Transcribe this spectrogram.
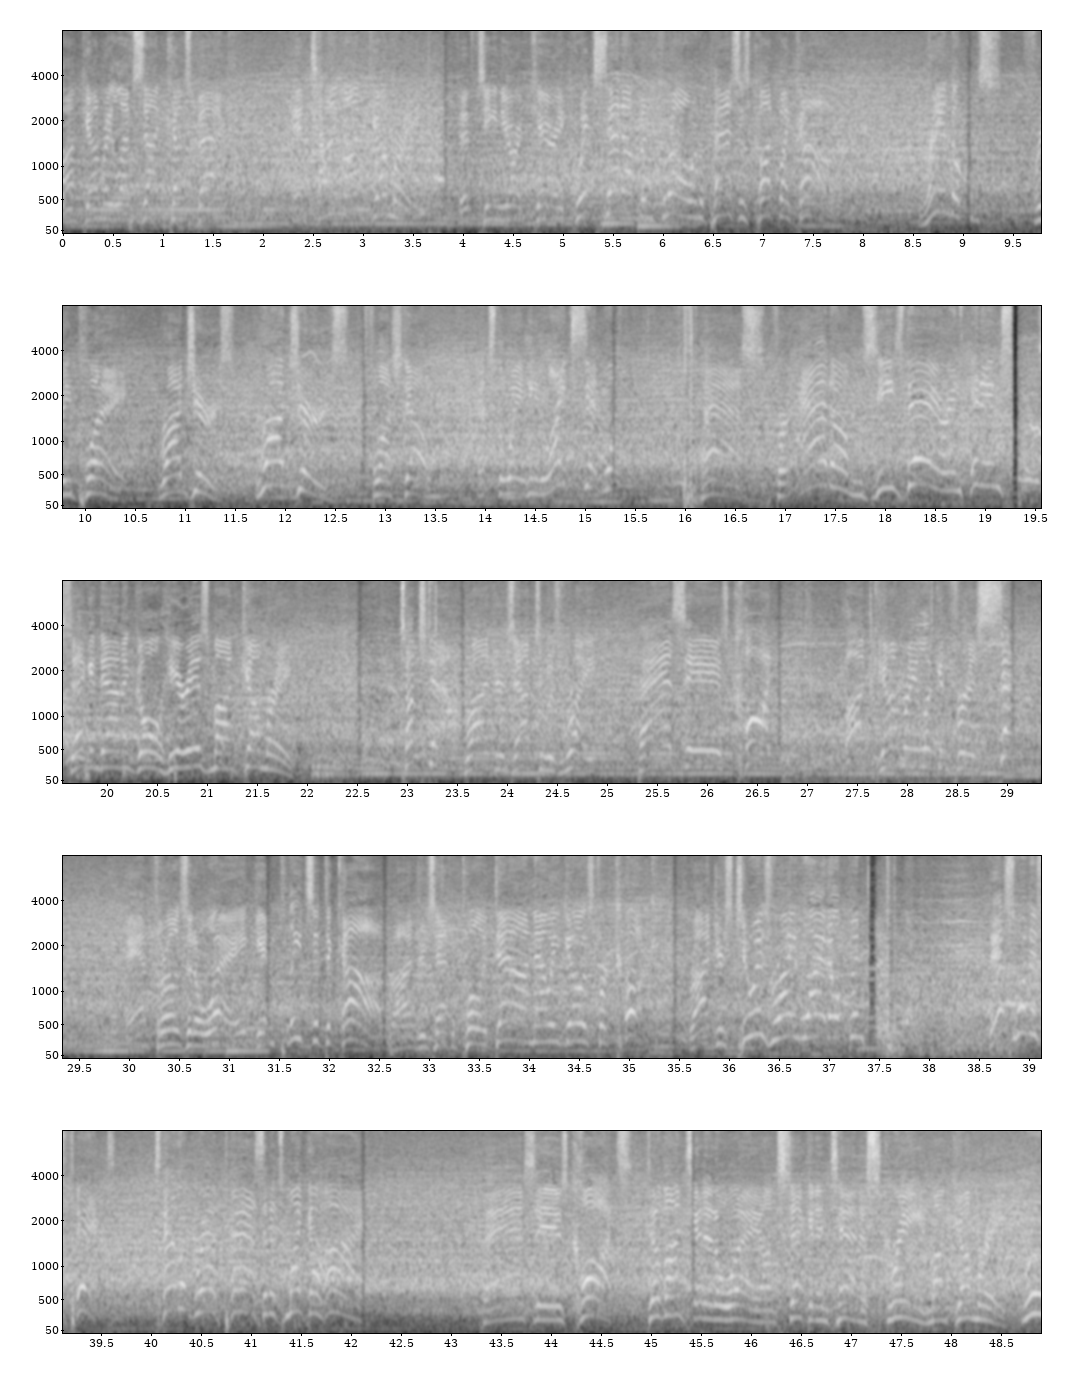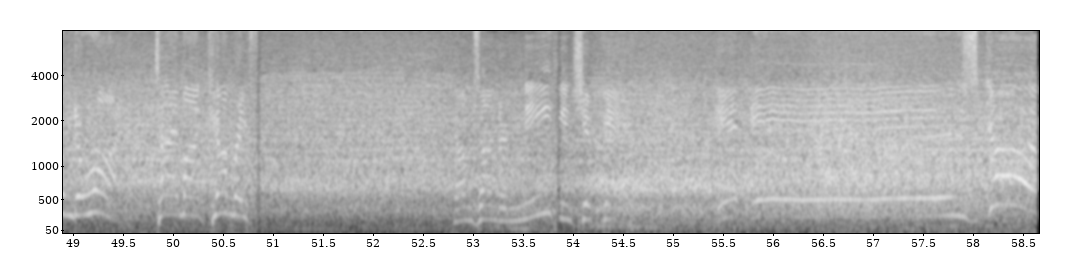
Montgomery left side cuts back. And Ty Montgomery. 15-yard carry. Quick setup and throw. And the pass is caught by Cobb. Randall's free play. Rodgers. Rodgers. Flushed out. That's the way he likes it. Pass for Adams. He's there and hitting. Second down and goal. Here is Montgomery. Touchdown. Rodgers out to his right. Pass is caught. Montgomery looking for his second. And throws it away. Completes it to Cobb. Rodgers had to pull it down. Now he goes for Cook. Rodgers to his right, wide open. This one is picked. Telegraph pass, and it's Micah Hyde. Pass is caught. Devontae get it away on second and ten. A screen. Montgomery. Room to run. Ty Montgomery comes underneath in chip game.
